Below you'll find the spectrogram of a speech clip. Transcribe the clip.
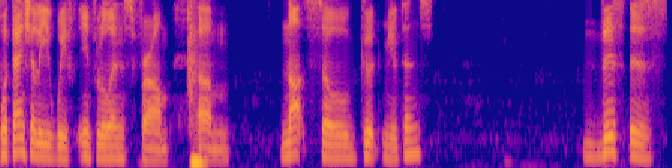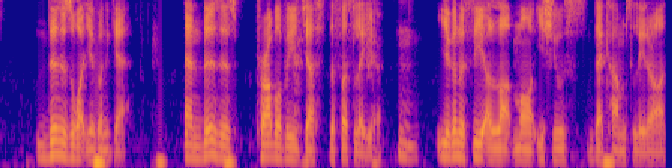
potentially with influence from um not so good mutants. This is this is what you're going to get. And this is probably just the first layer. Hmm. you're going to see a lot more issues that comes later on.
